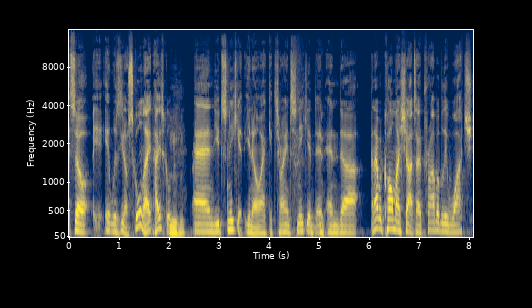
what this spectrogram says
So it was you know school night, high school, mm-hmm. and you'd sneak it. You know, I could try and sneak it, and and uh, and I would call my shots. I'd probably watch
